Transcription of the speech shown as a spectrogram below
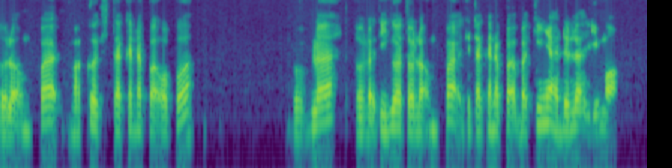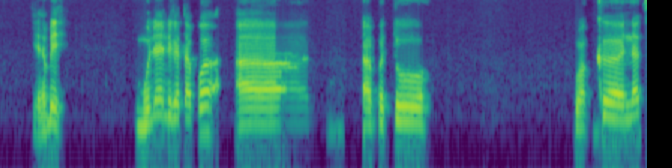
tolak 4, maka kita akan dapat apa? 12 tolak 3, tolak 4, kita akan dapat bakinya adalah 5. Okay, habis. Kemudian dia kata apa? Uh, apa tu? Wakanat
